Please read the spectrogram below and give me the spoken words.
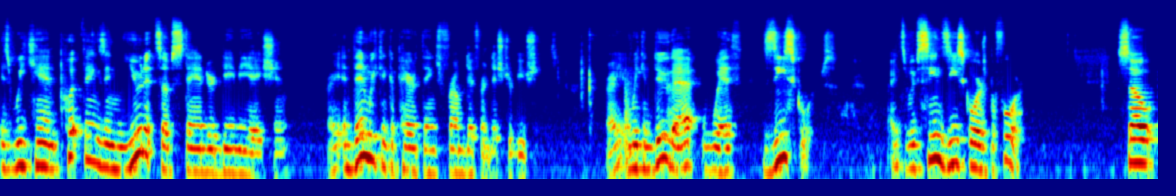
is we can put things in units of standard deviation, right? And then we can compare things from different distributions, right? And we can do that with z-scores, right? So we've seen z-scores before. So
